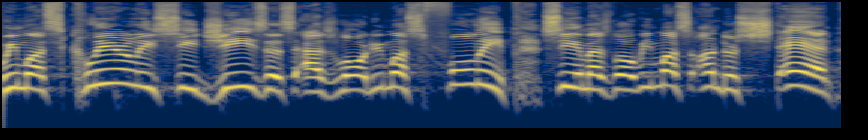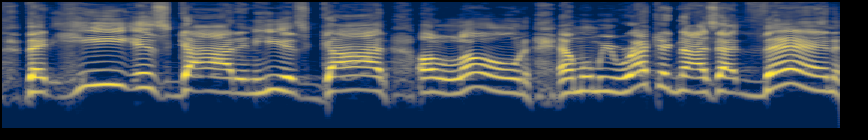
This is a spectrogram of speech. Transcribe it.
We must clearly see Jesus as Lord. We must fully see Him as Lord. We must understand that He is God and He is God alone. And when we recognize that, then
